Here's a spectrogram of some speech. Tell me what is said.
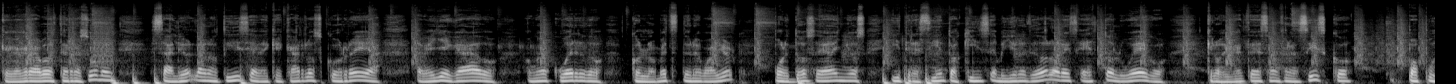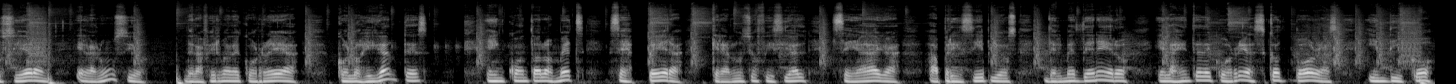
que había grabado este resumen, salió la noticia de que Carlos Correa había llegado a un acuerdo con los Mets de Nueva York por 12 años y 315 millones de dólares. Esto luego que los gigantes de San Francisco pospusieran el anuncio de la firma de Correa con los gigantes en cuanto a los Mets, se espera que el anuncio oficial se haga a principios del mes de enero. El agente de Correa, Scott Boras, indicó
